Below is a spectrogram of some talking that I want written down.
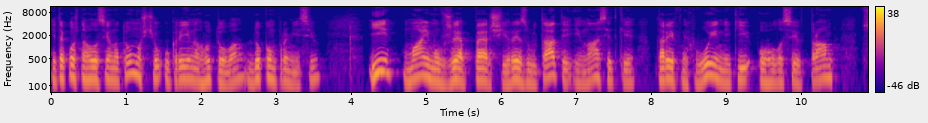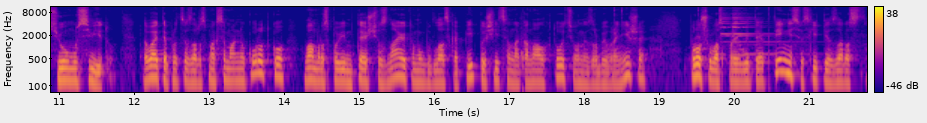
І також наголосив на тому, що Україна готова до компромісів. І маємо вже перші результати і наслідки тарифних воєн, які оголосив Трамп всьому світу. Давайте про це зараз максимально коротко. Вам розповім те, що знаю, тому, будь ласка, підпишіться на канал, хто цього не зробив раніше. Прошу вас проявити активність, оскільки зараз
